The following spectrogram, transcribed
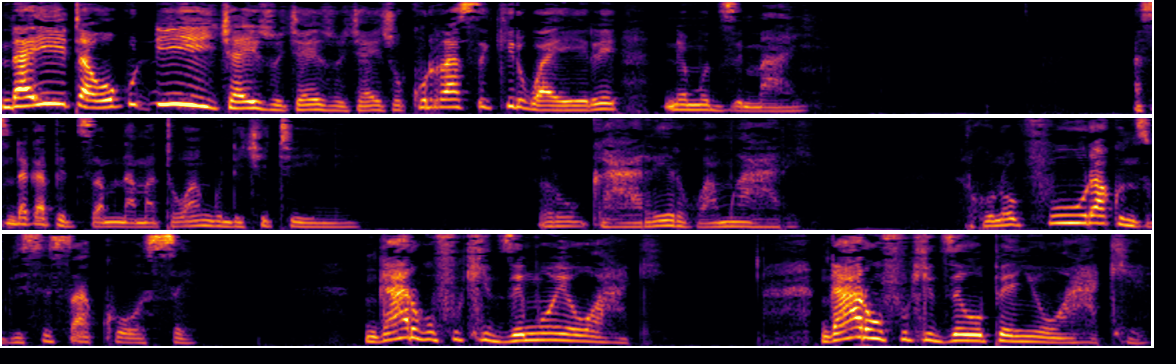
ndaiita hwokudii chaizvo chaizvo chaizvo kurasikirwa here nemudzimai? Asi ndakapedzisa munamato wangu ndichitini rugare rwamwari runopfuura kunzwisisa kwose. Ngarufukidze mwoyo wake ngarufukidze upenyu hwake.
